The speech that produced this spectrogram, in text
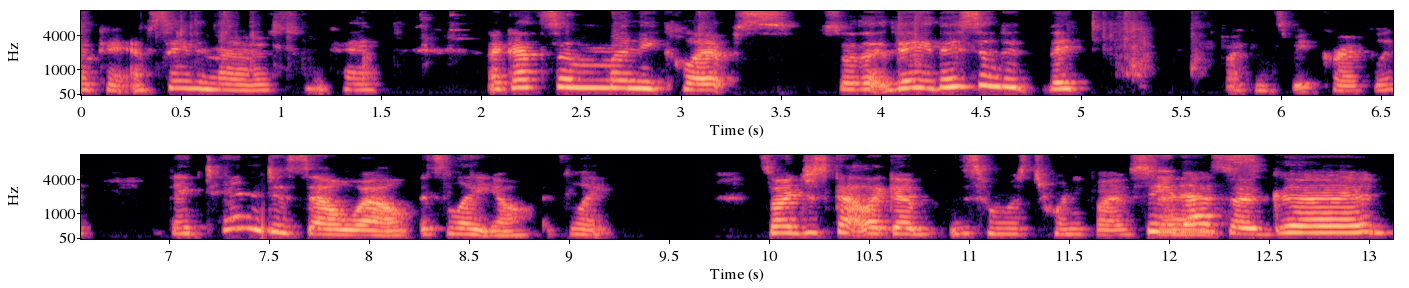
Okay, I'm saving those. Okay, I got some money clips. So that they they send it. They, if I can speak correctly, they tend to sell well. It's late, y'all. It's late. So I just got like a. This one was twenty five See, that's a good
